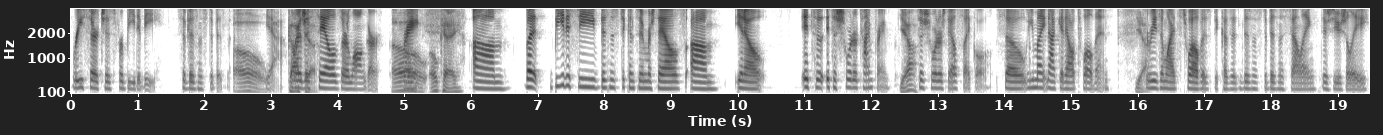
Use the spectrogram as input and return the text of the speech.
research is for B two B, so business to business. Oh, yeah, gotcha. where the sales are longer, oh, right? okay. But B two C, business to consumer sales, um, you know, it's a it's a shorter time frame. Yeah. it's a shorter sales cycle, so you might not get all twelve in. Yeah. The reason why it's 12 is because in business to business selling, there's usually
